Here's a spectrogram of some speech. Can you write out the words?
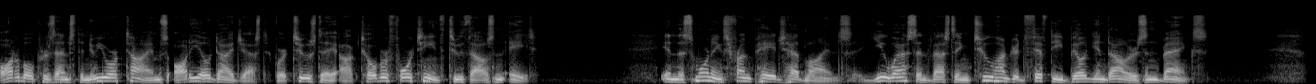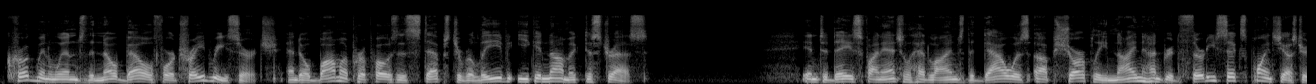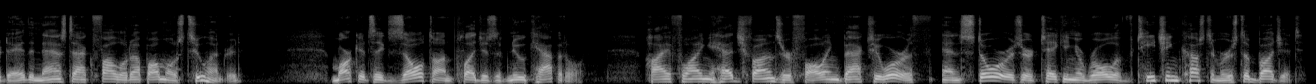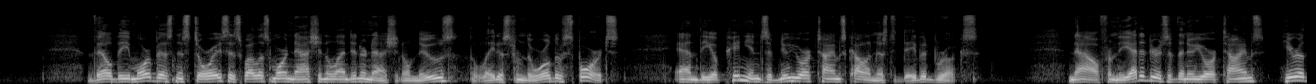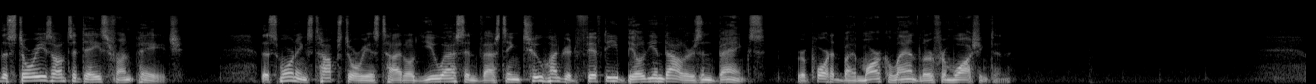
Audible presents the New York Times Audio Digest for Tuesday, October 14, 2008. In this morning's front page headlines, U.S. investing $250 billion in banks. Krugman wins the Nobel for Trade Research, and Obama proposes steps to relieve economic distress. In today's financial headlines, the Dow was up sharply 936 points yesterday. The Nasdaq followed up almost 200. Markets exult on pledges of new capital. High flying hedge funds are falling back to earth, and stores are taking a role of teaching customers to budget. There'll be more business stories as well as more national and international news, the latest from the world of sports, and the opinions of New York Times columnist David Brooks. Now, from the editors of the New York Times, here are the stories on today's front page. This morning's top story is titled U.S. Investing $250 Billion in Banks, reported by Mark Landler from Washington.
